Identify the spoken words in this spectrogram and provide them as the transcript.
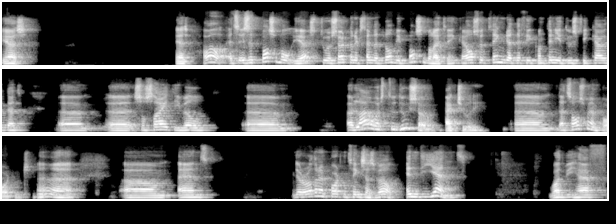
yes, yes. Well, it's, is it possible? Yes, to a certain extent, it will be possible. I think. I also think that if we continue to speak out, that um, uh, society will um, allow us to do so. Actually, um, that's also important. Uh, um, and there are other important things as well. In the end, what we have,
